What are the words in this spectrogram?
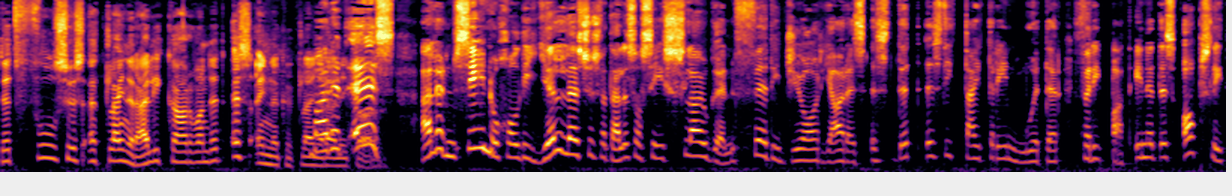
Dit voel soos 'n klein rallykar want dit is eintlik 'n klein rallykar. Maar dit is. Hulle sê nogal die hele soos wat hulle sal sê slogan vir die GR Yaris is dit is die tydren motor vir die pad. En dit is absoluut.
